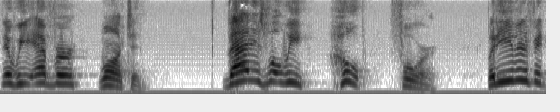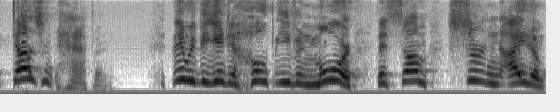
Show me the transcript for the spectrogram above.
that we ever wanted. That is what we hope for. But even if it doesn't happen, then we begin to hope even more that some certain item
